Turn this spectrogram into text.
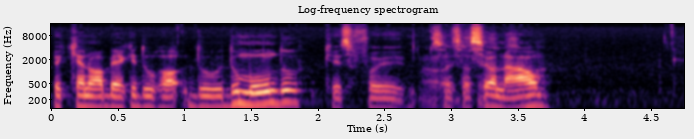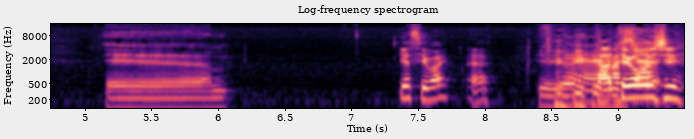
pequeno albergue do, do, do mundo, que isso foi oh, sensacional. É... E assim vai, é. É, tá até hoje.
